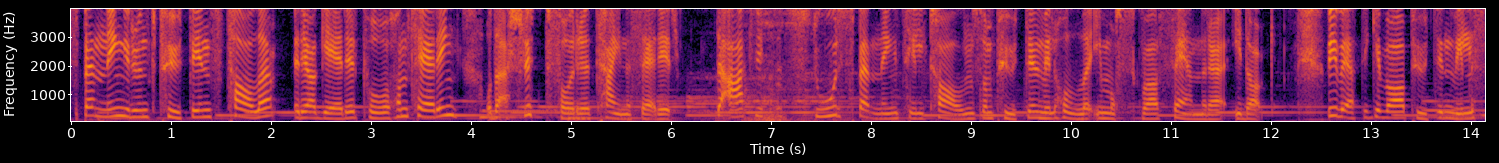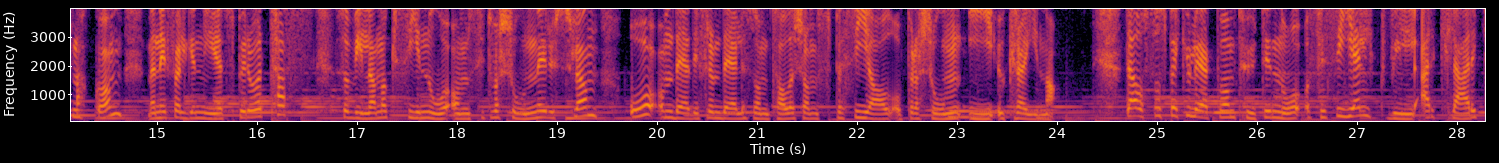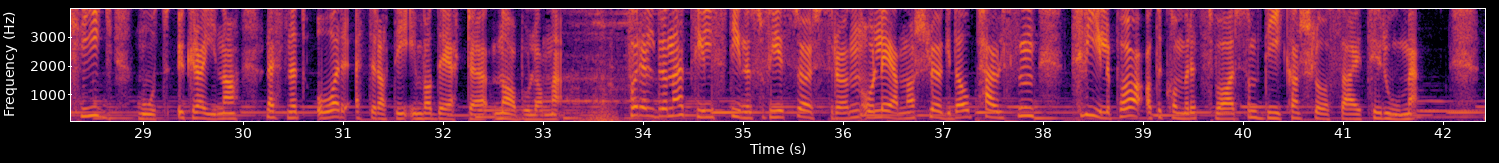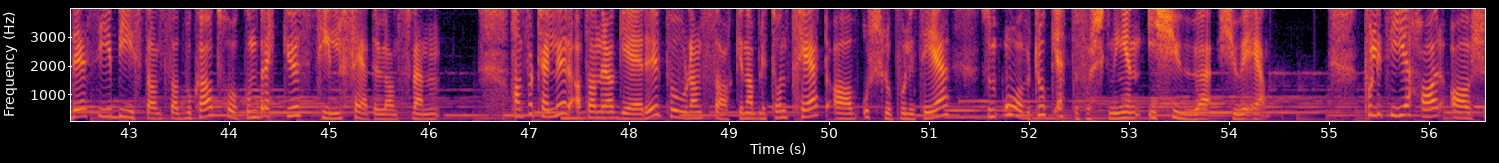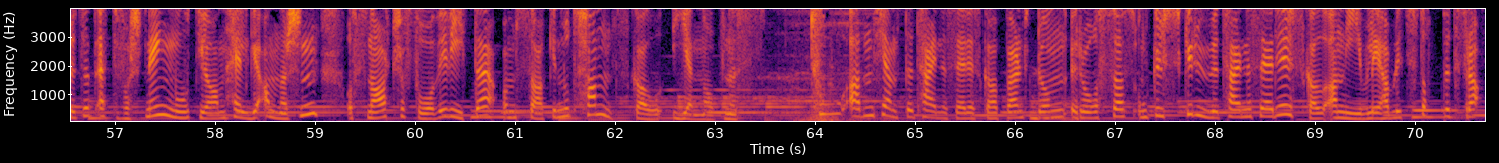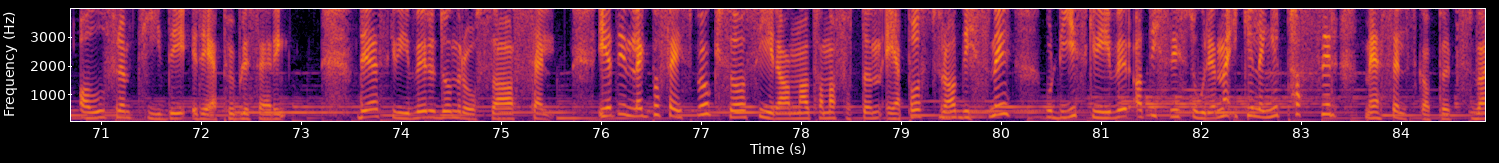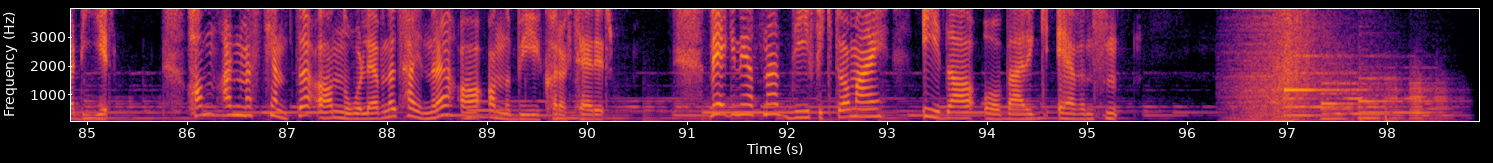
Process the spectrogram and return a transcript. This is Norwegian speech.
Spenning rundt Putins tale, reagerer på håndtering, og det er slutt for tegneserier. Det er knyttet stor spenning til talen som Putin vil holde i Moskva senere i dag. Vi vet ikke hva Putin vil snakke om, men ifølge nyhetsbyrået TASS så vil han nok si noe om situasjonen i Russland, og om det de fremdeles omtaler som spesialoperasjonen i Ukraina. Det er også spekulert på om Putin nå offisielt vil erklære krig mot Ukraina, nesten et år etter at de invaderte nabolandet. Foreldrene til Stine Sofie Sørstrønen og Lena Sløgedal Paulsen tviler på at det kommer et svar som de kan slå seg til ro med. Det sier bistandsadvokat Håkon Brekkhus til Fedrelandsvennen. Han forteller at han reagerer på hvordan saken har blitt håndtert av Oslo-politiet, som overtok etterforskningen i 2021. Politiet har avsluttet etterforskning mot Jan Helge Andersen, og snart så får vi vite om saken mot han skal gjenåpnes. To av den kjente tegneserieskaperen Don Rosas Onkel Skrue-tegneserier skal angivelig ha blitt stoppet fra all fremtidig republisering. Det skriver Don Rosa selv. I et innlegg på Facebook så sier han at han har fått en e-post fra Disney, hvor de skriver at disse historiene ikke lenger passer med selskapets verdier. Han er den mest kjente av nålevende tegnere av Andeby-karakterer. VG-nyhetene de fikk du av meg, Ida Aaberg Evensen.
